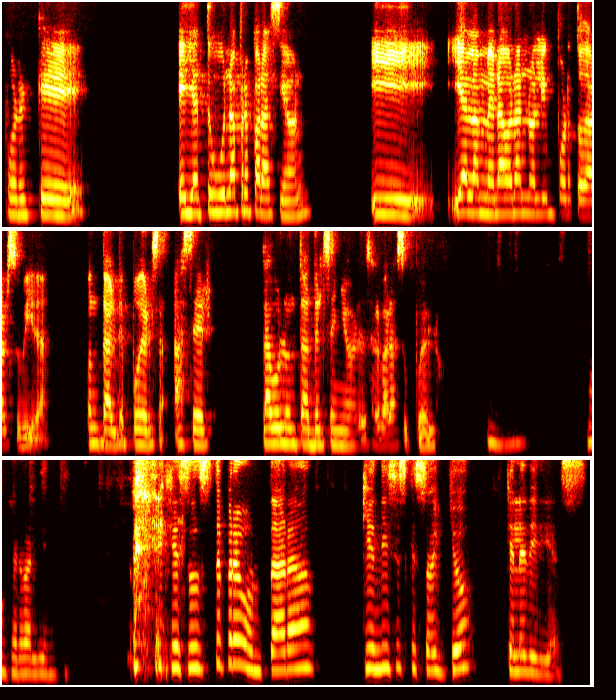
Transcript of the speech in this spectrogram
porque ella tuvo una preparación y, y, a la mera hora no le importó dar su vida con tal de poder hacer la voluntad del Señor de salvar a su pueblo. Mujer valiente. si Jesús te preguntara, ¿quién dices que soy yo? ¿Qué le dirías?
